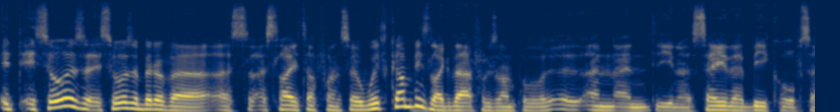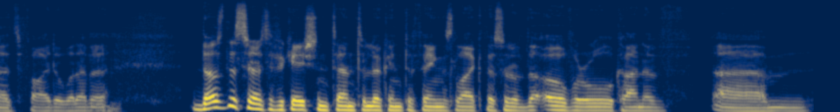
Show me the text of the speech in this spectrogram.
It, it's always it's always a bit of a slightly tough one. So with companies like that, for example, uh, and and you know, say they're B Corp certified or whatever, does the certification tend to look into things like the sort of the overall kind of um,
